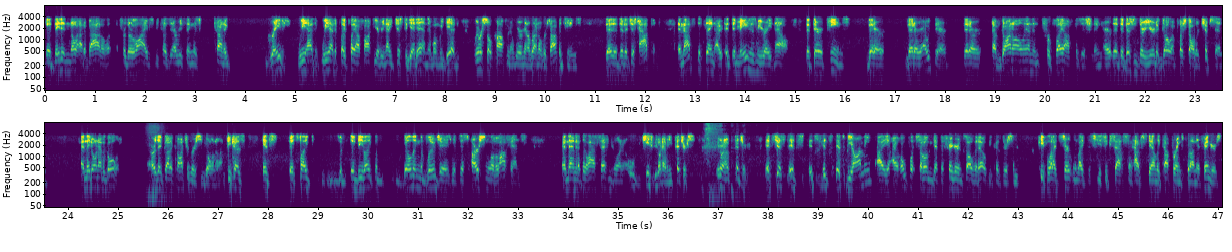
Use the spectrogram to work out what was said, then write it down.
that they didn't know how to battle for their lives because everything was kind of gravy. We had we had to play playoff hockey every night just to get in, and when we did, we were so confident we were going to run over top of teams that, that it just happened. And that's the thing. I, it amazes me right now that there are teams that are that are out there that are have gone all in and for playoff positioning, or that, that this is their year to go and pushed all their chips in, and they don't have a goalie, or they've got a controversy going on because it's it's like the, it'd be like the building the Blue Jays with this arsenal of offense, and then at the last second going, oh, geez, we don't have any pitchers. We don't have a pitcher. It's just it's it's it's it's beyond me. I I hope some of them get to figure and solve it out because there's some people I'd certainly like to see success and have Stanley Cup rings put on their fingers,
